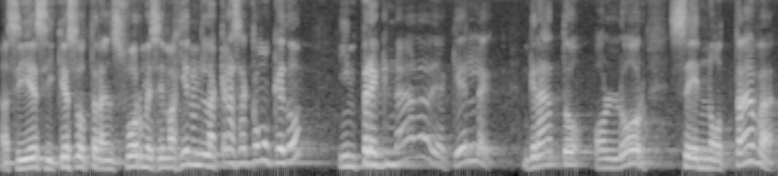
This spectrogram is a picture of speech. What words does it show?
Así es, y que eso transforme. ¿Se imaginan la casa cómo quedó? Impregnada de aquel grato olor. Se notaba,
